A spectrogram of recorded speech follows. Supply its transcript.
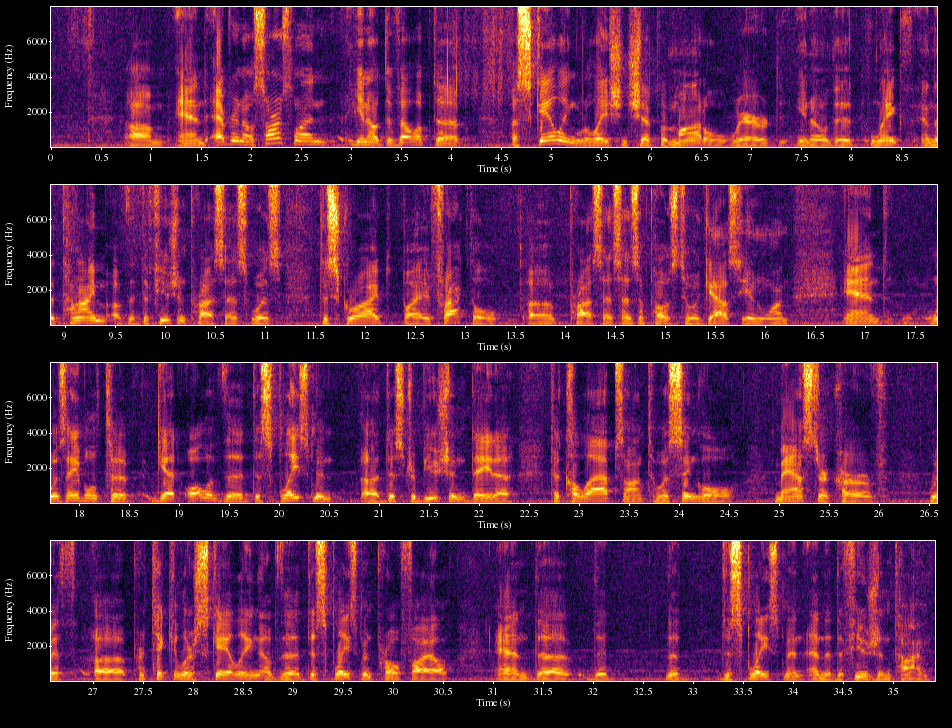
Um, and Evren Özarslan, you know, developed a, a scaling relationship, a model where, you know, the length and the time of the diffusion process was described by a fractal uh, process as opposed to a Gaussian one, and was able to get all of the displacement uh, distribution data to collapse onto a single master curve with a particular scaling of the displacement profile and the, the, the displacement and the diffusion time.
